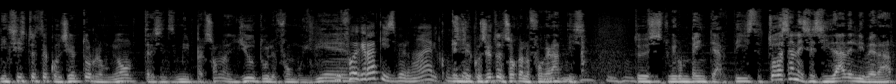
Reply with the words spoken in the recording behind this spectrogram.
insisto, este concierto reunió 300 mil personas. YouTube le fue muy bien. Y fue gratis, ¿verdad? El El del concierto. concierto del Zócalo fue gratis. Entonces estuvieron 20 artistas. Toda esa necesidad de liberar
